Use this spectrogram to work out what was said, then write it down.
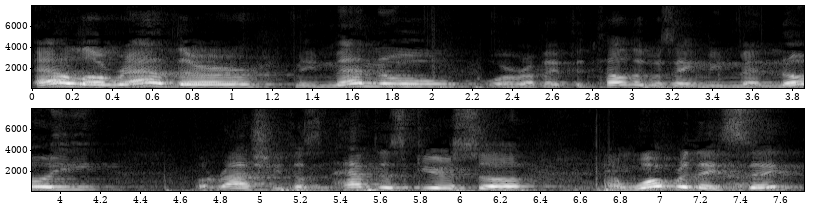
Ella, rather, mimenu, or Rabbi Pintelik was saying mimenoi, but Rashi doesn't have this girsa. And what were they saying?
